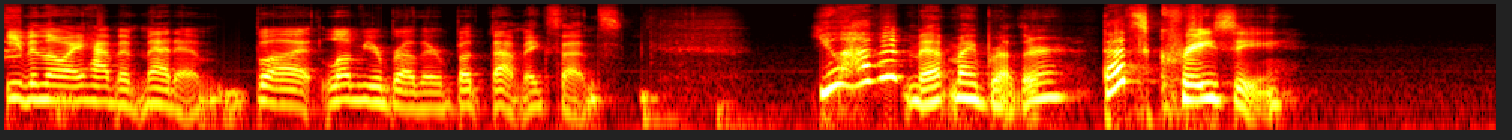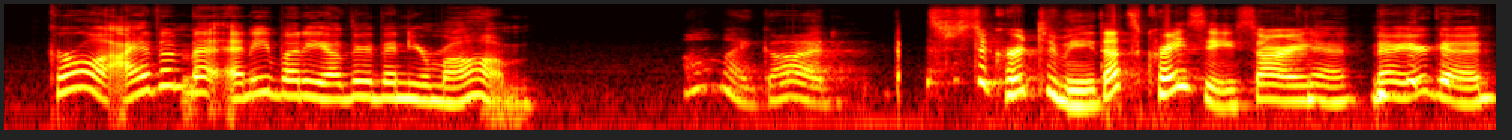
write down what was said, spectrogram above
even though I haven't met him, but love your brother, but that makes sense. You haven't met my brother? That's crazy. Girl, I haven't met anybody other than your mom. Oh my god, that's just occurred to me. That's crazy. Sorry. Yeah, no, you're good.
